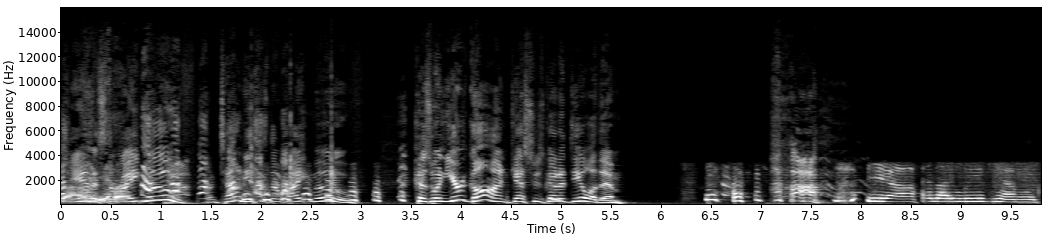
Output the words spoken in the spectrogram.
sorry. Jan, it's the right move. I'm telling you, this is the right move. Because when you're gone, guess who's got to deal with him? Yeah, and I leave him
